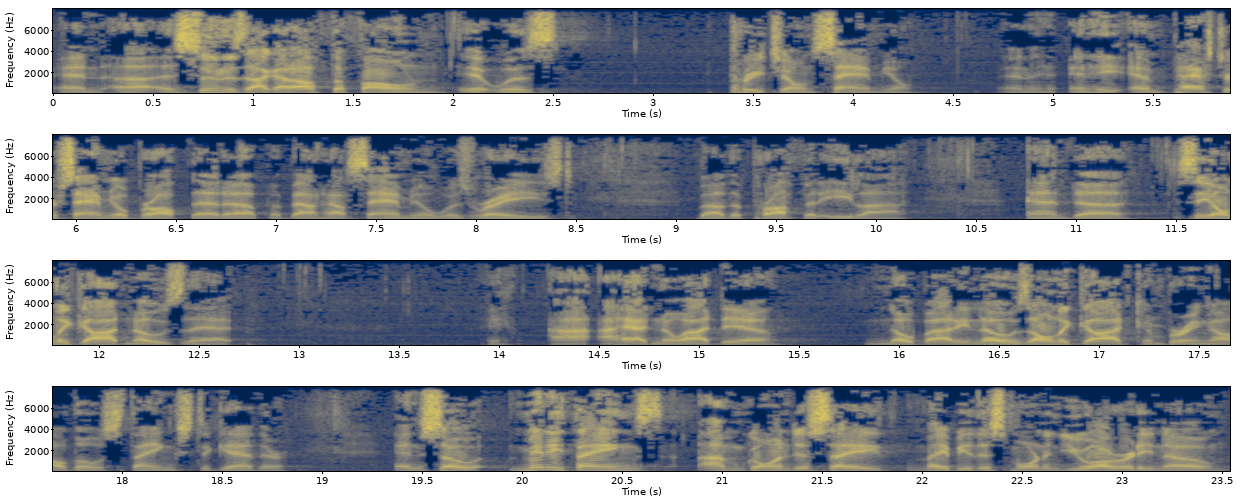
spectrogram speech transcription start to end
And uh, as soon as I got off the phone, it was preach on Samuel. And, and, he, and Pastor Samuel brought that up about how Samuel was raised by the prophet Eli. And uh, see, only God knows that. I, I had no idea. Nobody knows. Only God can bring all those things together. And so many things I'm going to say maybe this morning you already know.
